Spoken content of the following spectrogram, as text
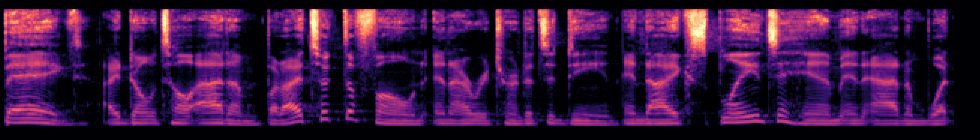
begged I don't tell Adam, but I took the phone and I returned it to Dean and I explained to him and Adam what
